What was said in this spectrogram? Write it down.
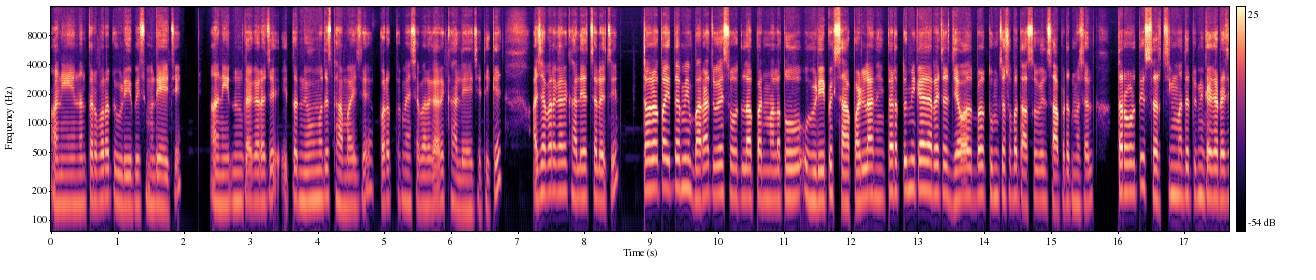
आणि नंतर परत व्हिडिओ बेसमध्ये यायचे आणि इथून काय करायचे? इथं न्यूमध्येच थांबायचे. परत तुम्ही अशा प्रकारे खाली यायचे ठीक आहे? अशा प्रकारे खाली येत चालायचे. तर आता इथं मी बराच वेळ शोधला पण मला तो व्हिडिओ इफेक्ट सापडला नाही. तर तुम्ही काय करायचं? जेव्हा तुमच्यासोबत असं वेळ सापडत नसेल तर वरती सर्चिंगमध्ये तुम्ही काय करायचे?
